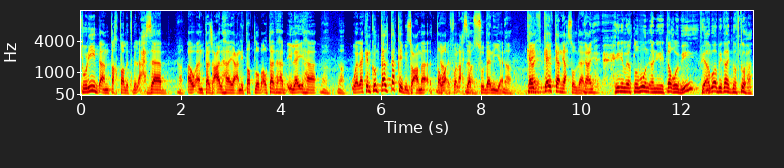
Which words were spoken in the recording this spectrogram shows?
تريد أن تختلط بالأحزاب نعم. أو أن تجعلها يعني تطلب أو تذهب إليها نعم نعم ولكن كنت تلتقي بزعماء الطوائف. والأحزاب. السودانية. كيف يعني- كيف كان يحصل ذلك؟ يعني حينما يطلبون أن يلتقوا بي في أبوابي كانت مفتوحة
